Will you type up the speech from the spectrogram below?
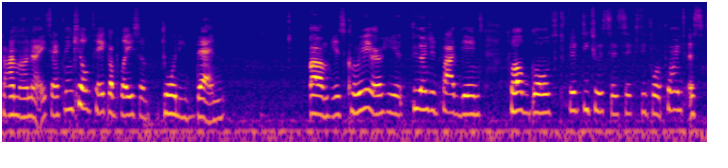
time on ice. I think he'll take a place of Jordie Benn. Um, his career, he had 305 games, 12 goals, 52 assists, 64 points,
